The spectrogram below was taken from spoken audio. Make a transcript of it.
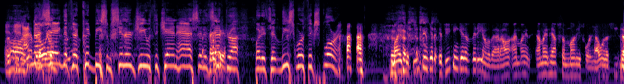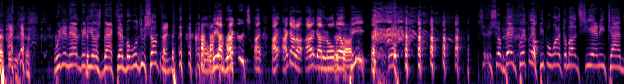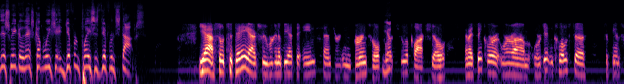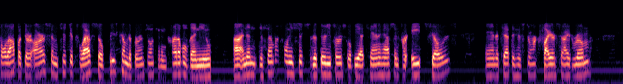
and oh, I'm not saying that there could be some synergy with the Chan Chanhassen, etc., but it's at least worth exploring. Mike, if you can get if you can get a video of that, I'll, i might I might have some money for you. I want to see that video. we didn't have videos back then, but we'll do something. oh, we had records. I, I, I got a I got an old That's LP. Awesome. So, so, Ben, quickly, if people want to come out and see you anytime this week or the next couple weeks, different places, different stops. Yeah, so today actually we're going to be at the Ames Center in Burnsville for yep. a two o'clock show, and I think we're we're um, we're getting close to to being sold out, but there are some tickets left. So please come to Burnsville; it's an incredible venue. Uh, and then December 26th to the 31st, we'll be at Chanhassen for eight shows, and it's at the historic Fireside Room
